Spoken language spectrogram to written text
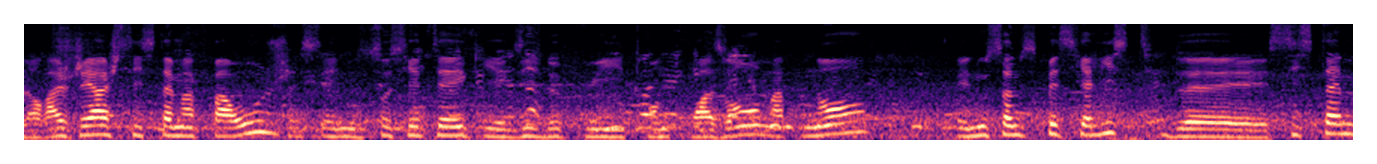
Alors HGH Système Infrarouge, c'est une société qui existe depuis 33 ans maintenant et nous sommes spécialistes des systèmes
